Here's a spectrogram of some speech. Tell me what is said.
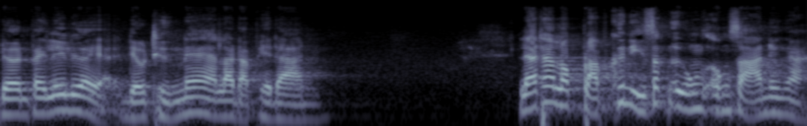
เดินไปเรื่อยๆเดี๋ยวถึงแน่ระดับเพดาน แล้วถ้าเราปรับขึ้นอีกสักององศาหนึ่งอะ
